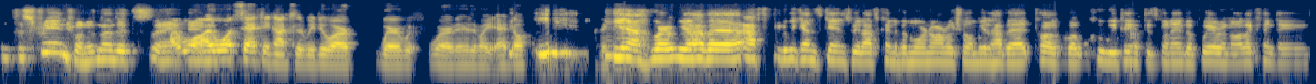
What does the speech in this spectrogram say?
It's a strange one, isn't it? It's uh, I won't, I won't say anything until we do our where where they might end up. Yeah, where we'll have a after the weekend's games, we'll have kind of a more normal show, and we'll have a talk about who we think is going to end up where and all that kind of thing.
